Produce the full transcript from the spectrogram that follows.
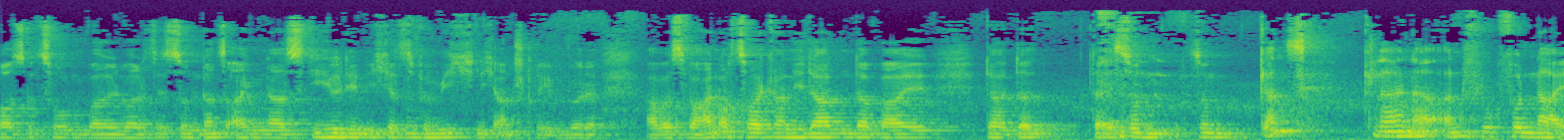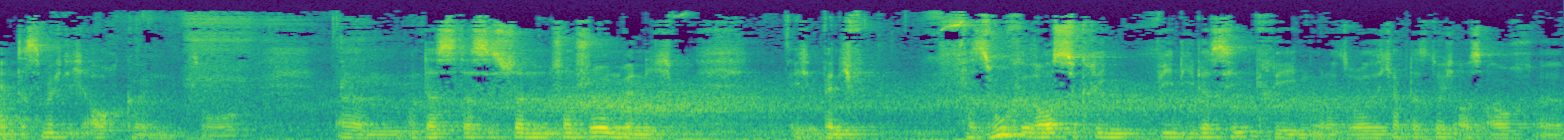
rausgezogen, weil, weil das ist so ein ganz eigener Stil, den ich jetzt für mich nicht anstreben würde. Aber es waren auch zwei Kandidaten dabei, da, da, da ist so ein, so ein ganz kleiner Anflug von Neid, das möchte ich auch können. So. Ähm, und das, das ist schon, schon schön, wenn ich, ich, wenn ich versuche rauszukriegen, wie die das hinkriegen oder so. Also ich habe das durchaus auch ähm,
